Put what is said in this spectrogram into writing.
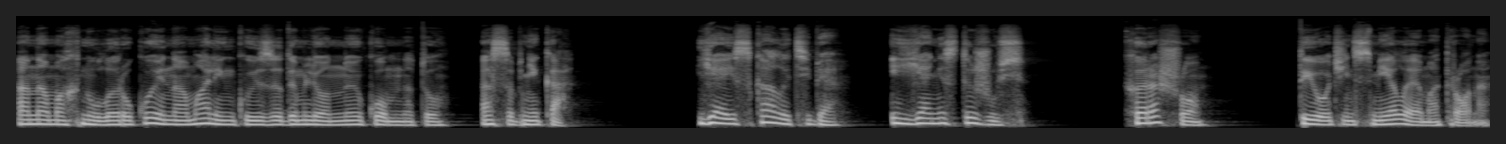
Она махнула рукой на маленькую задымленную комнату особняка. Я искала тебя, и я не стыжусь. Хорошо. Ты очень смелая, Матрона.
